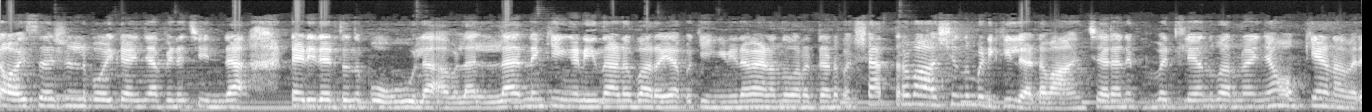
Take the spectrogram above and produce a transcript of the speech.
ടോയ് സെഷനിൽ പോയി കഴിഞ്ഞാൽ പിന്നെ ചിന്ത ടെഡിയുടെ അടുത്തൊന്നും പോകൂല എല്ലാവരുടെയും കിങ്ങിണി എന്നാണ് പറയുക അപ്പോൾ കിങ്ങിണീനെ വേണമെന്ന് പറഞ്ഞിട്ടാണ്. പക്ഷെ അത്ര വാശിയൊന്നും പിടിക്കില്ല കേട്ടോ. വാങ്ങിച്ചു തരാൻ ഇപ്പം പറ്റില്ല എന്ന് പറഞ്ഞു കഴിഞ്ഞാൽ ഓക്കെയാണ് അവർ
